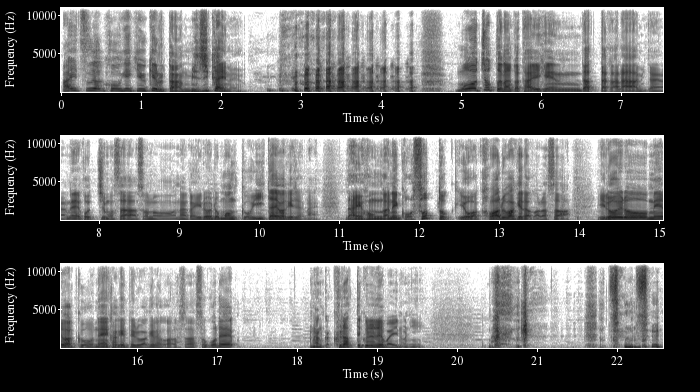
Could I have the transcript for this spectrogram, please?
あいつが攻撃受けるターン短いのよ もうちょっとなんか大変だったからみたいなねこっちもさそのなんかいろいろ文句を言いたいわけじゃない。台本がねごそっと要は変わるわけだからさいろいろ迷惑をねかけてるわけだからさそこでなんか食らってくれればいいのになんか全然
